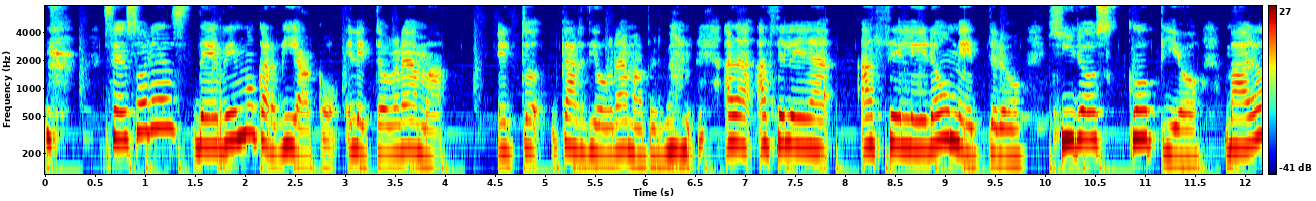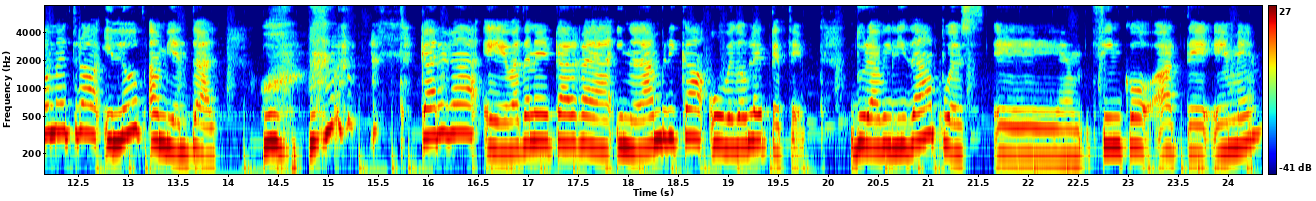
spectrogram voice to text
Sensores de ritmo cardíaco, electrograma, cardiograma, perdón, acelera, acelerómetro, giroscopio, barómetro y luz ambiental. carga, eh, va a tener carga inalámbrica WPC. Durabilidad, pues 5 eh, ATM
